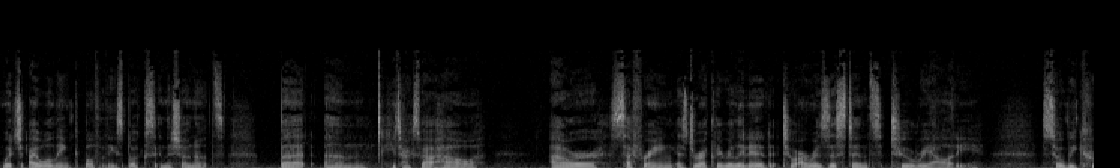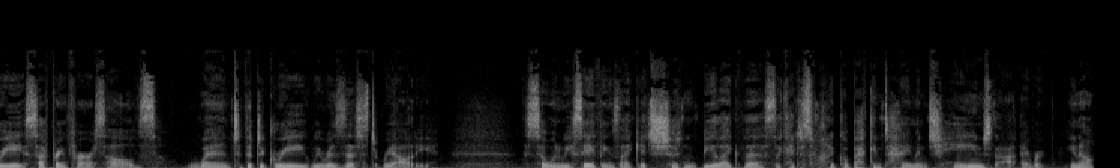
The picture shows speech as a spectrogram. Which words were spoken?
which I will link both of these books in the show notes. But um, he talks about how our suffering is directly related to our resistance to reality. So we create suffering for ourselves when, to the degree we resist reality. So when we say things like it shouldn't be like this, like I just want to go back in time and change that. I you know,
